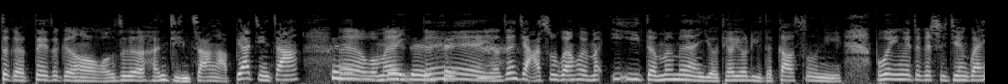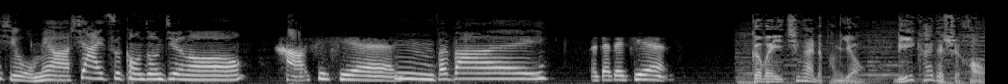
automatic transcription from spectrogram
这个对这个哦，这个很紧张啊，不要紧张。对，我们对永贞检察官会慢一一的慢慢有条有理的告诉你。不过因为这个时间关系，我们要下一次空中见喽。好，谢谢。嗯，拜拜。大家再见。各位亲爱的朋友，离开的时候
